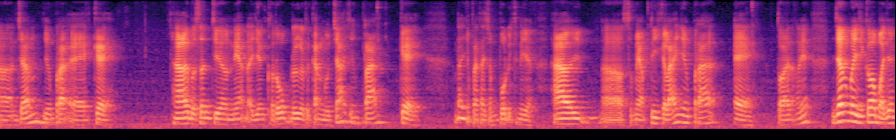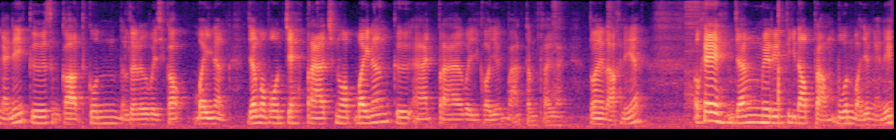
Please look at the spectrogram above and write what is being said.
អញ្ចឹងយើងប្រើអេកេ ហើយបើសិនជាអ្នកដែលយើងគោរពឬទៅកាន់មនុស្សចាស់យើងប្រើកែដែលយើងប្រើតែចំពោះដូចគ្នា ហើយសម្រាប់ទីកន្លែងយើងប្រើអេតើអ្នកគ្នាអញ្ចឹងវេយ្យាករណ៍របស់យើងថ្ងៃនេះគឺសង្កត់គុណទៅលើវេយ្យាករណ៍3ហ្នឹងអញ្ចឹងបងប្អូនចេះប្រើឈ្នាប់3ហ្នឹងគឺអាចប្រើវេយ្យាករណ៍យើងបានត្រឹមត្រូវហើយតើអ្នកនរគ្នាអូខេអញ្ចឹងមេរៀនទី19របស់យើងថ្ងៃនេះ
